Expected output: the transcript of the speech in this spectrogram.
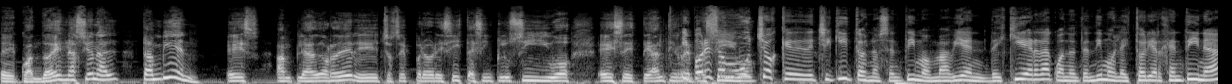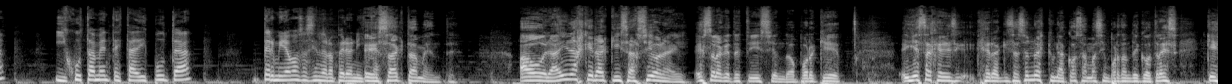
eh, cuando es nacional, también es ampliador de derechos, es progresista, es inclusivo, es este y por eso antirrepresivo. muchos que desde chiquitos nos sentimos más bien de izquierda, cuando entendimos la historia argentina y justamente esta disputa, terminamos haciéndonos peronistas. Exactamente. Ahora, hay una jerarquización ahí. Eso es lo que te estoy diciendo. Porque. Y esa jer- jerarquización no es que una cosa más importante que otra, es que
